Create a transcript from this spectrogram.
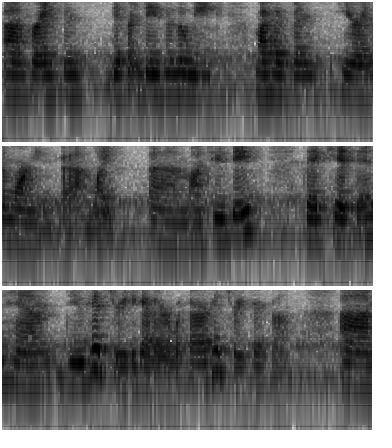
Um, for instance, different days of the week. My husband's here in the morning, um, like um, on Tuesdays. The kids and him do history together with our history curriculum. Um,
